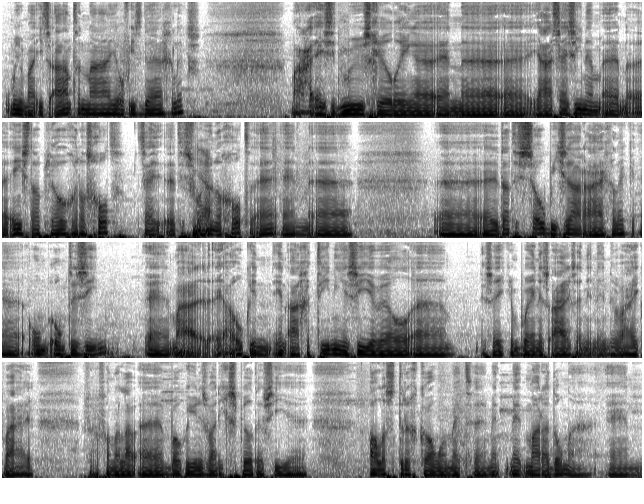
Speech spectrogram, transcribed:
om je maar iets aan te naaien of iets dergelijks. Maar je ziet muurschilderingen en uh, ja, zij zien hem uh, één stapje hoger dan God. Zij, het is voor hun een God. Hè? En dat is zo bizar eigenlijk om, om te zien. maar ja, ook in, in Argentinië zie je wel, zeker in Buenos Aires en in, in de wijk waar, van de uh, Boca Juniors waar hij gespeeld heeft, zie je alles terugkomen met, met, met Maradona. En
